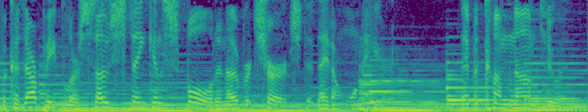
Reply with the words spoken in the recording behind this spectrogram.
Because our people are so stinking spoiled and over churched that they don't want to hear it. They become numb to it.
